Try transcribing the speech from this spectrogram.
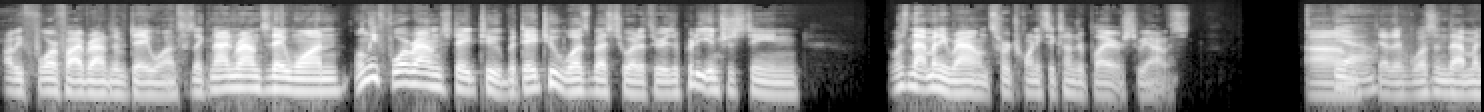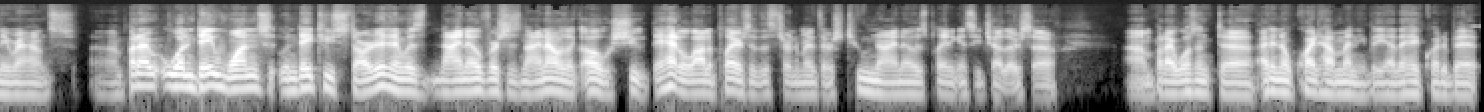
probably four or five rounds of day one. So it's like nine rounds day one, only four rounds day two, but day two was best two out of three. It was a pretty interesting. It wasn't that many rounds for 2,600 players, to be honest. Um, Yeah. yeah, there wasn't that many rounds. Um, but I, when day one, when day two started and it was 9-0 versus 9 I was like, oh shoot, they had a lot of players at this tournament. There's two 9-0s playing against each other. So, um, but I wasn't, uh, I didn't know quite how many, but yeah, they had quite a bit.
